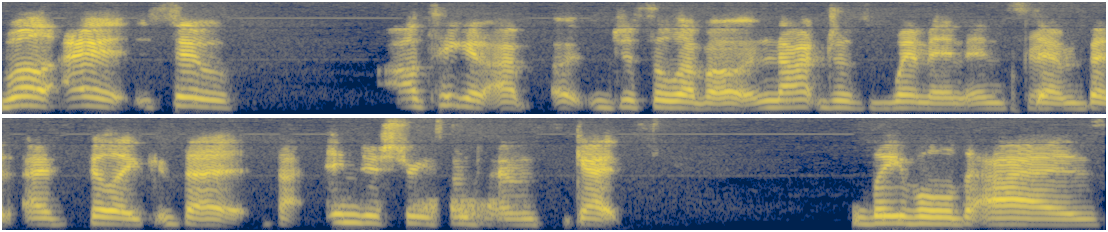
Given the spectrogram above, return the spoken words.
Well, I so I'll take it up uh, just a level, not just women in okay. STEM, but I feel like that that industry sometimes gets labeled as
